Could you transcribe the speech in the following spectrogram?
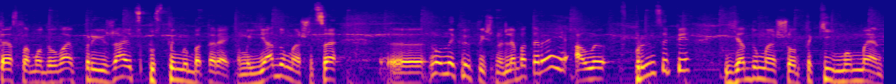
Tesla Model Y приїжджають з пустими батарейками. Я думаю, що це е, ну не критично для батареї, але в принципі я думаю, що такий момент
